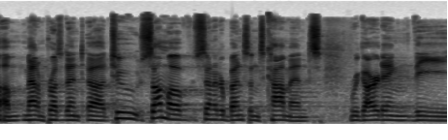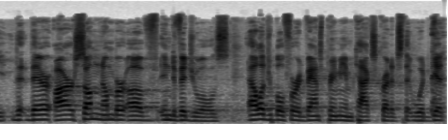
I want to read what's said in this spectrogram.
Um, Madam President, uh, to some of Senator Benson's comments regarding the, th- there are some number of individuals eligible for advanced premium tax credits that would get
